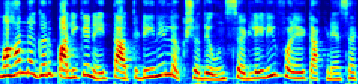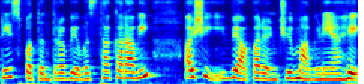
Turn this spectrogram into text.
महानगरपालिकेने तातडीने लक्ष देऊन सडलेली फळे टाकण्यासाठी स्वतंत्र व्यवस्था करावी अशी व्यापाऱ्यांची मागणी आहे.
